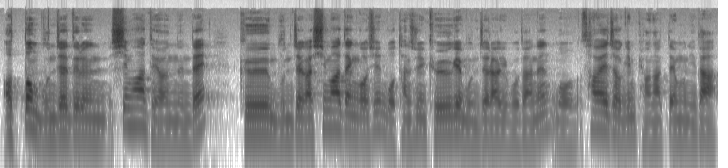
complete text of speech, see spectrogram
어떤 문제들은 심화되었는데 그 문제가 심화된 것이 뭐 단순히 교육의 문제라기보다는 뭐 사회적인 변화 때문이다.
